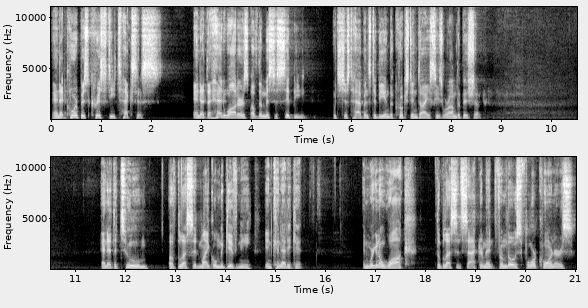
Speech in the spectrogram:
and at Corpus Christi, Texas, and at the headwaters of the Mississippi, which just happens to be in the Crookston Diocese where I'm the bishop, and at the tomb of Blessed Michael McGivney in Connecticut. And we're going to walk the Blessed Sacrament from those four corners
